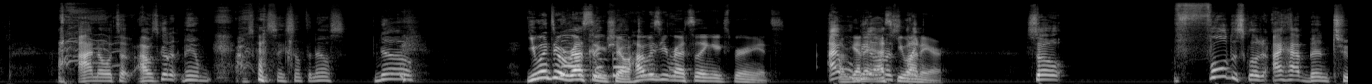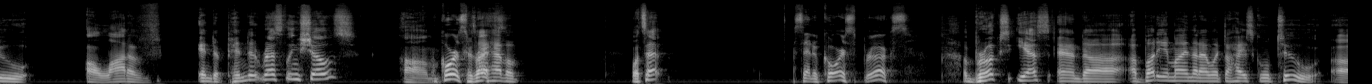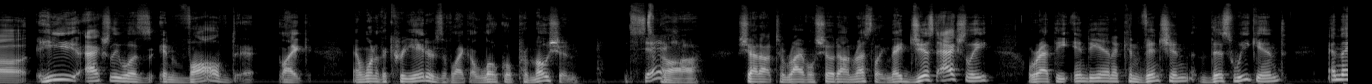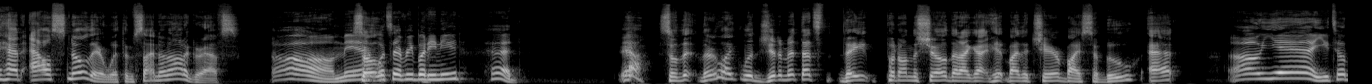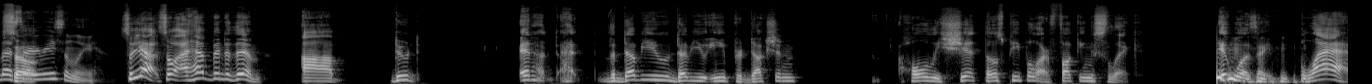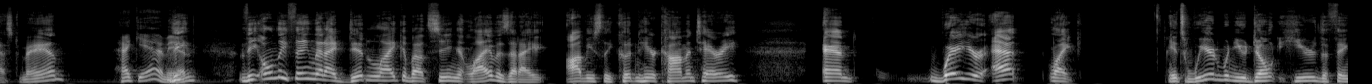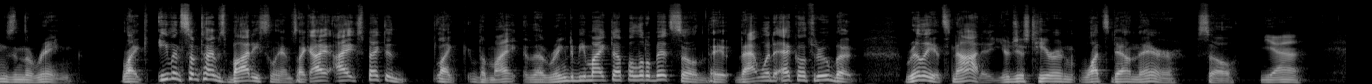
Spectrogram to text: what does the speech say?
I know what's up. I was gonna, man. I was gonna say something else. No, You went to a wrestling show. How was your wrestling experience? I I've will got to be ask you like, on air. So, full disclosure, I have been to a lot of independent wrestling shows. Um, Of course, because I have a. What's that? I said, of course, Brooks. Uh, Brooks, yes, and uh, a buddy of mine that I went to high school too. Uh, he actually was involved, uh, like, and one of the creators of like a local promotion. Sick. Uh, shout out to Rival Showdown Wrestling. They just actually were at the Indiana convention this weekend, and they had Al Snow there with them signing autographs. oh man, so- what's everybody need? Head. Yeah, so they're like legitimate. That's they put on the show that I got hit by the chair by Sabu at. Oh yeah, you told that So- story recently. So yeah, so I have been to them. Uh dude, it the WWE production. Holy shit, those people are fucking slick. It was a blast, man. Heck yeah, man. The, the only thing that I didn't like about seeing it live is that I obviously couldn't hear commentary. And where you're at, like, it's weird when you don't hear the things in the ring. Like, even sometimes body slams. Like, I, I expected like the mic the ring to be mic'd up a little bit so they that would echo through but really it's not. You're just hearing what's down there so. Yeah.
